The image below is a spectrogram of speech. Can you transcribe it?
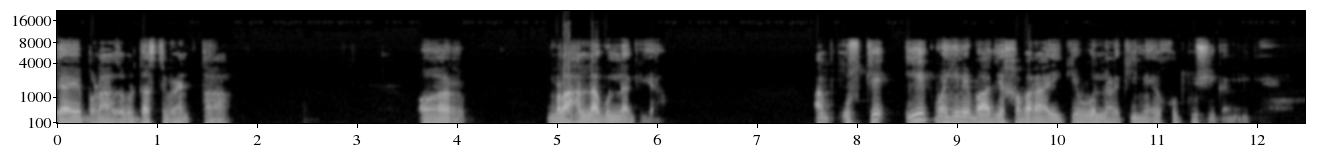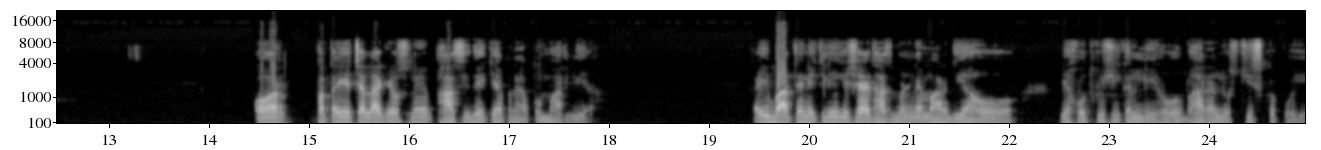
گئے بڑا زبردست ایونٹ تھا اور بڑا ہلہ گلہ کیا اب اس کے ایک مہینے بعد یہ خبر آئی کہ وہ لڑکی نے خودکشی کر لی ہے اور پتہ یہ چلا کہ اس نے پھانسی دے کے اپنے آپ کو مار لیا کئی باتیں نکلی کہ شاید ہسبینڈ نے مار دیا ہو یا خودکشی کر لی ہو بہرحال اس چیز کو کوئی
